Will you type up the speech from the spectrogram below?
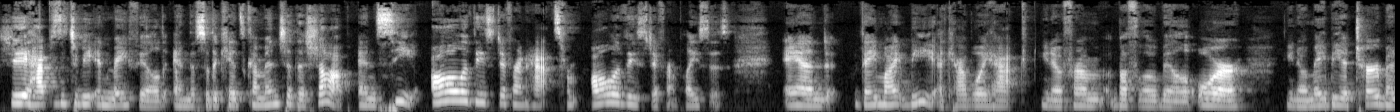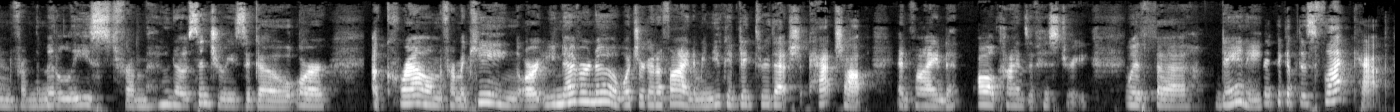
she happens to be in Mayfield. And the, so the kids come into the shop and see all of these different hats from all of these different places. And they might be a cowboy hat, you know, from Buffalo Bill, or you know, maybe a turban from the Middle East from who knows centuries ago, or a crown from a king, or you never know what you're going to find. I mean, you could dig through that sh- hat shop and find all kinds of history. With uh, Danny, they pick up this flat cap,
